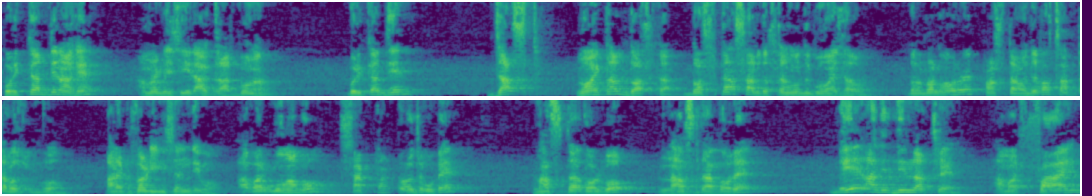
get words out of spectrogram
পরীক্ষার দিন আগে আমরা বেশি রাত রাখব না। পরীক্ষার দিন জাস্ট নয়টা, দশটা। দশটা সাড়ে দশটার মধ্যে ঘুমায় যাও। দরকার হবে পাঁচটা বাজে বা চারটা বাজে উঠবো আরেকবার রিভিশন দিব। আবার ঘুমাবো, সাতটা বাজে উঠে নাস্তা করব। নাস্তা করে এ আগের দিন রাত্রে আমার ফাইল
